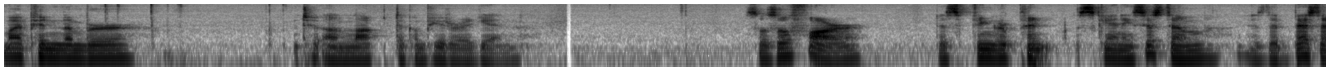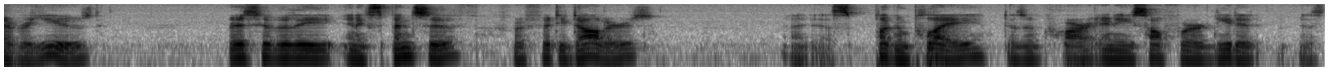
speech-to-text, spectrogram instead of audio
my PIN number to unlock the computer again. So, so far, this fingerprint scanning system is the best I've ever used. Relatively inexpensive for $50. Uh, it's plug and play, doesn't require any software needed, it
